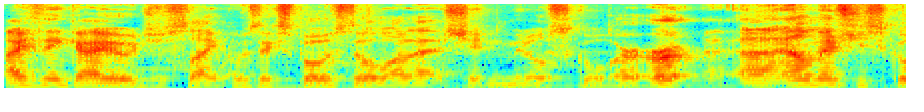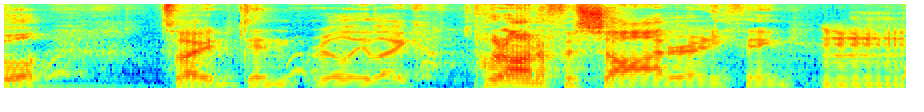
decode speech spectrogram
I think I just like was exposed to a lot of that shit in middle school or, or uh, elementary school, so I didn't really like put on a facade or anything. mm,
